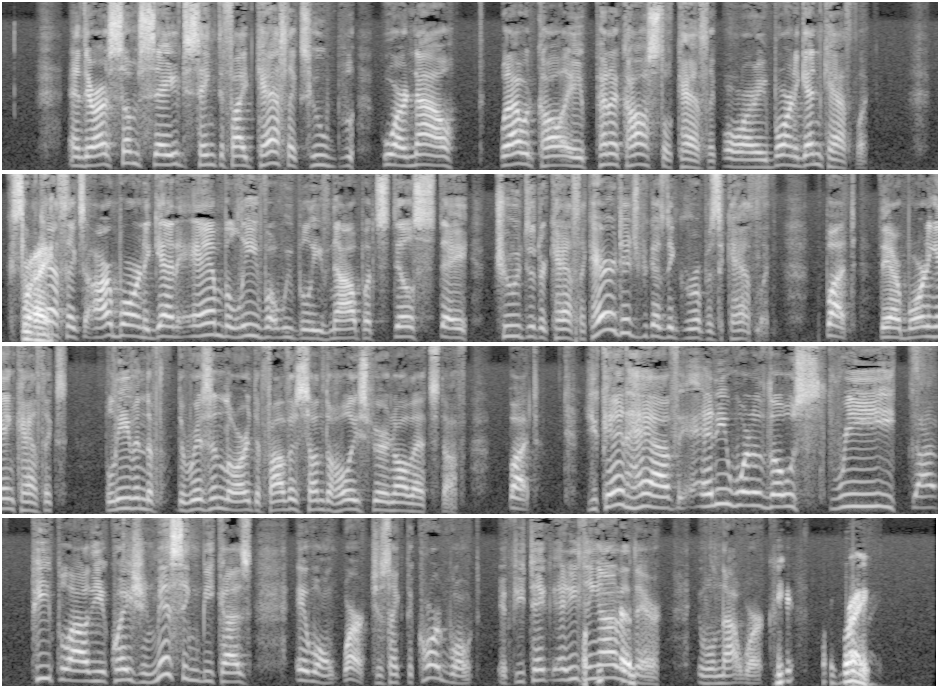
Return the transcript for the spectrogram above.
and there are some saved, sanctified Catholics who who are now what I would call a Pentecostal Catholic or a born again Catholic. Some Right. Catholics are born again and believe what we believe now, but still stay true to their Catholic heritage because they grew up as a Catholic. But they are born again Catholics, believe in the, the risen Lord, the Father, Son, the Holy Spirit, and all that stuff. But you can't have any one of those three uh, people out of the equation missing because it won't work, just like the chord won't. If you take anything out of there, it will not work. Right.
